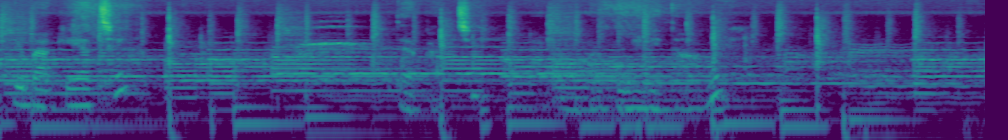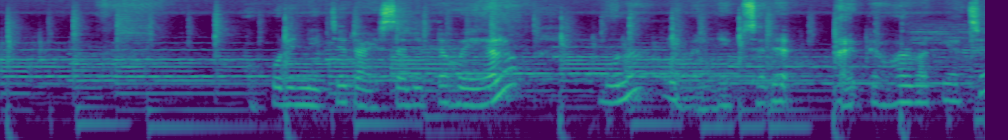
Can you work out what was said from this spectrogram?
কাপড় বাকি আছে। দেখাচ্ছি। গুনে নিতে হবে। উপরের নিচে রাইট সাইডেরটা হয়ে গেল। বোনা এবার লেফট সাইডে আরেকটা হওয়ার বাকি আছে।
